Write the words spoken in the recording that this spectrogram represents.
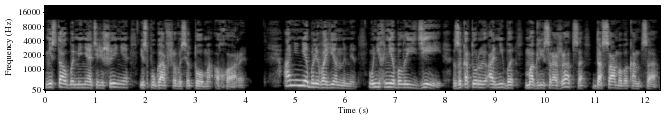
не стал бы менять решение испугавшегося Тома О'Хары. Они не были военными, у них не было идеи, за которую они бы могли сражаться до самого конца.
